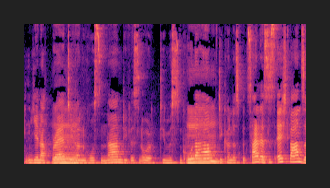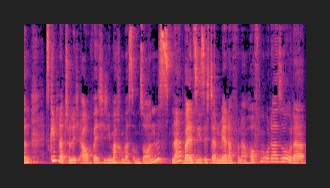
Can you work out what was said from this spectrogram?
je nach Brand, mm. die mhm. hören einen großen Namen, die wissen, oh, die müssten Kohle mhm. haben, die können das bezahlen. Es ist echt Wahnsinn. Es gibt natürlich auch welche, die machen was umsonst, ne, weil sie sich dann mehr davon erhoffen oder so oder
